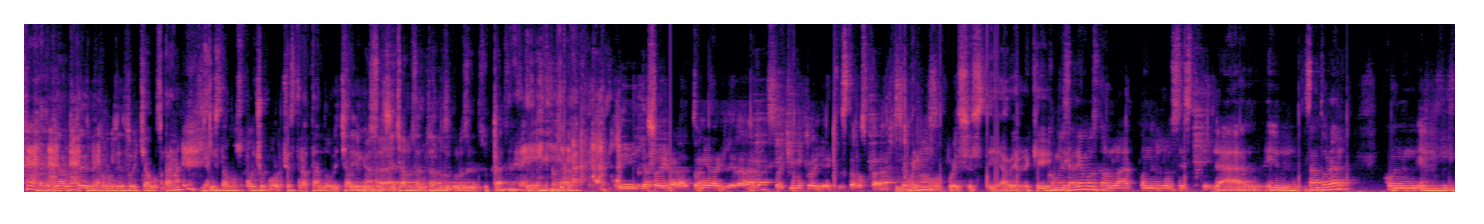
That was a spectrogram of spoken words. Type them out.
Pero ya ustedes me conocen, soy Chavo Santana y aquí estamos 8 por 8 tratando de echarle Sí, pues, ganas. a Chavo Santana lo conocen en su casa. Y yo soy Antonio Aguilera Arana, soy químico y aquí estamos para Bueno, pues este, a ver, ¿qué? Comenzaremos con, la, con los, este, la, el santoral, con el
